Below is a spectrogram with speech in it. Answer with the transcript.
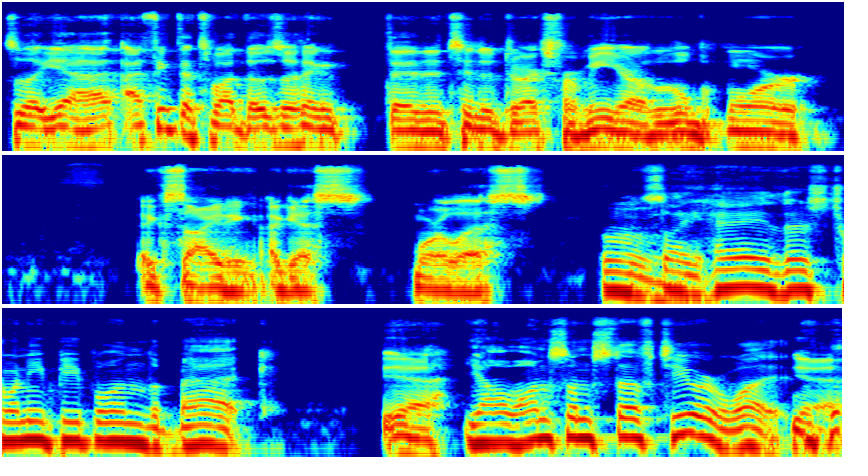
so yeah i I think that's why those i think the nintendo directs for me are a little bit more exciting i guess more or less Hmm. It's like, hey, there's 20 people in the back. yeah Y'all want some stuff too, or what? yeah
